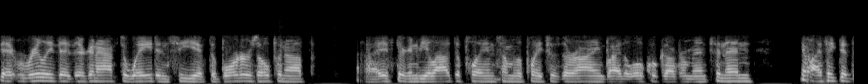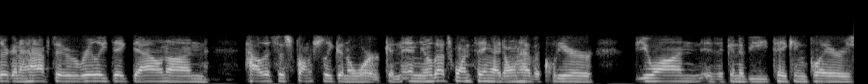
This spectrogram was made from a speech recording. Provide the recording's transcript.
that really that they're going to have to wait and see if the borders open up, uh, if they're going to be allowed to play in some of the places they're eyeing by the local governments. and then, you know, I think that they're going to have to really dig down on how this is functionally going to work. And, and, you know, that's one thing I don't have a clear view on. Is it going to be taking players'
